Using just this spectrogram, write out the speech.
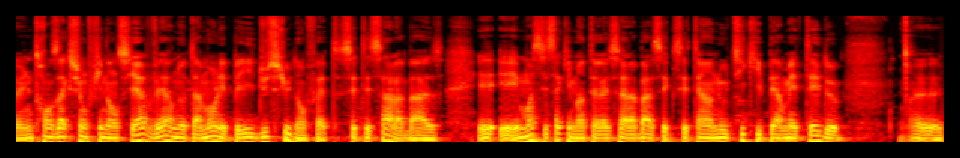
une transaction financière vers notamment les pays du Sud en fait. C'était ça à la base. Et, et moi c'est ça qui m'intéressait à la base, c'est que c'était un outil qui permettait de euh,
